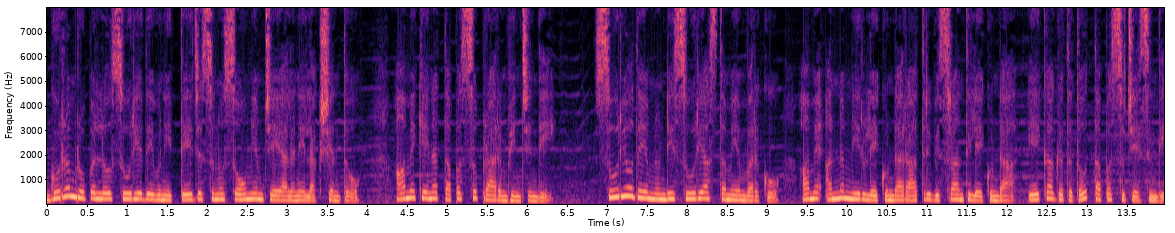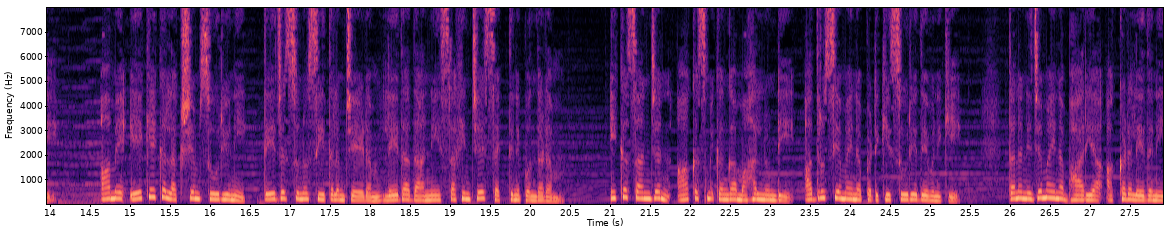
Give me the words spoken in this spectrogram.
గుర్రం రూపంలో సూర్యదేవుని తేజస్సును సౌమ్యం చేయాలనే లక్ష్యంతో ఆమెకైనా తపస్సు ప్రారంభించింది. సూర్యోదయం నుండి సూర్యాస్తమయం వరకు ఆమె అన్నం నీరు లేకుండా రాత్రి విశ్రాంతి లేకుండా ఏకాగ్రతతో తపస్సు చేసింది. ఆమె ఏకైక లక్ష్యం సూర్యుని తేజస్సును శీతలం చేయడం లేదా దాన్ని సహించే శక్తిని పొందడం. ఇక సంజన్ ఆకస్మికంగా మహల్ నుండి అదృశ్యమైనప్పటికీ సూర్యదేవునికి తన నిజమైన భార్య అక్కడ లేదని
